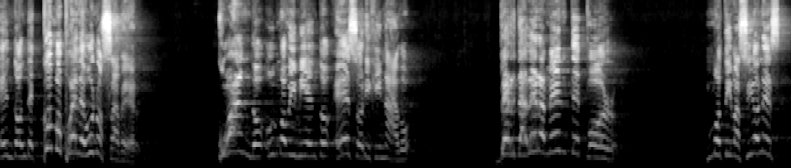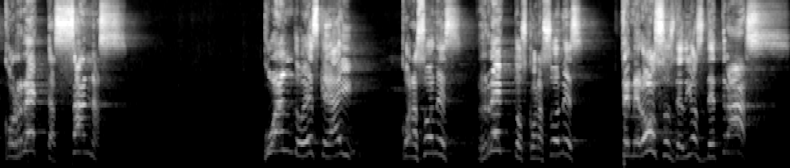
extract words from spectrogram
en donde, ¿cómo puede uno saber cuando un movimiento es originado verdaderamente por motivaciones correctas, sanas. ¿Cuándo es que hay corazones rectos, corazones temerosos de Dios detrás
